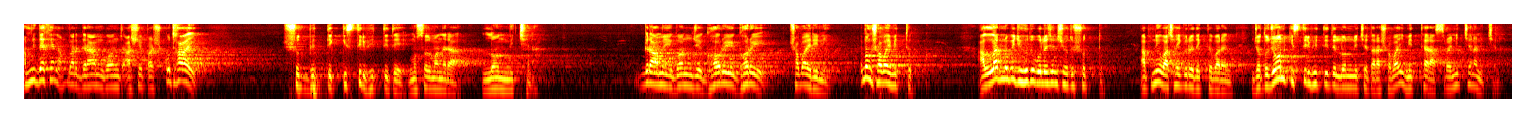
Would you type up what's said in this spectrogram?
আপনি দেখেন আপনার গ্রামগঞ্জ আশেপাশ কোথায় সুদভিত্তিক, কিস্তির ভিত্তিতে মুসলমানেরা লোন নিচ্ছে না। গ্রামে, গঞ্জে, ঘরে ঘরে সবাই ঋণী এবং সবাই মিথ্যুক। আল্লাহর নবী যেহেতু বলেছেন সেহেতু সত্য। আপনিও বাছাই করে দেখতে পারেন, যতজন কিস্তির ভিত্তিতে লোন নিচ্ছে তারা সবাই মিথ্যার আশ্রয় নিচ্ছে না নিচ্ছে না।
